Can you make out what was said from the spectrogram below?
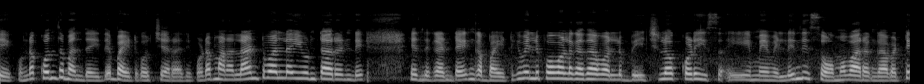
చేయకుండా కొంతమంది అయితే బయటకు వచ్చారు. అది కూడా మనలాంటి వాళ్ళు అయి ఉంటారండి. ఎందుకంటే ఇంకా బయటికి వెళ్ళిపోవాలి కదా వాళ్ళు బీచ్లో కూడా ఈ మేము వెళ్ళింది సోమవారం కాబట్టి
